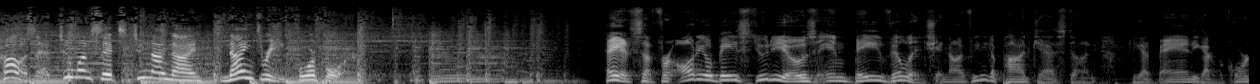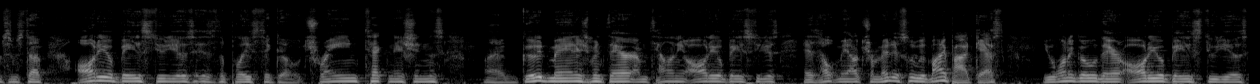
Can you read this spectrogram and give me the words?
Call us at 216-299-9344. Hey, it's uh, for Audio Bay Studios in Bay Village. And now, if you need a podcast done, you got a band, you got to record some stuff, Audio Bay Studios is the place to go. Trained technicians, uh, good management there. I'm telling you, Audio Bay Studios has helped me out tremendously with my podcast. You want to go there, Audio Bay Studios,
